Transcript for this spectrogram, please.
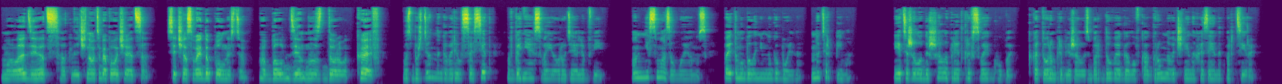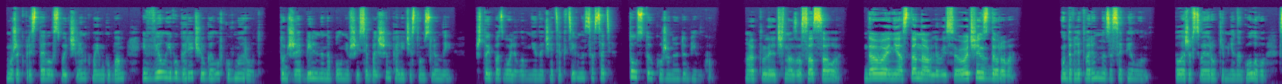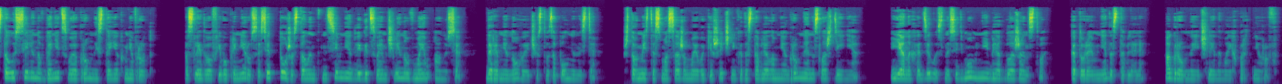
«Молодец, отлично у тебя получается. Сейчас войду полностью. «Обалденно здорово! Кайф!» – возбужденно говорил сосед, вгоняя свое орудие любви. Он не смазал мой анус, поэтому было немного больно, но терпимо. Я тяжело дышала, приоткрыв свои губы, к которым приближалась бордовая головка огромного члена хозяина квартиры. Мужик приставил свой член к моим губам и ввел его горячую головку в мой рот, тут же обильно наполнившийся большим количеством слюны, что и позволило мне начать активно сосать толстую кожаную дубинку. «Отлично засосала. Давай, не останавливайся, очень здорово!» Удовлетворенно засопел он. Положив свои руки мне на голову, стал усиленно вгонять свой огромный стояк мне в рот. Последовав его примеру, сосед тоже стал интенсивнее двигать своим членом в моем анусе, даря мне новое чувство заполненности, что вместе с массажем моего кишечника доставляло мне огромное наслаждение. Я находилась на седьмом небе от блаженства, которое мне доставляли огромные члены моих партнеров.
